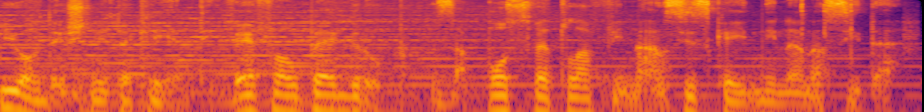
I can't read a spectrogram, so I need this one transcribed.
и овдешните клиенти. ВФЛП Груп за посветла финансиска иднина на сите.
